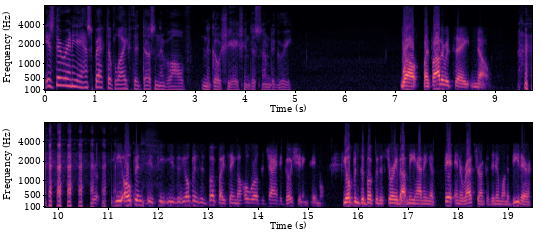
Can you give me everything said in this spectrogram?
Is there any aspect of life that doesn't involve negotiation to some degree? Well, my father would say no. He opens his, he, he opens his book by saying the whole world's a giant negotiating table. He opens the book with a story about me having a fit in a restaurant because I didn't want to be there,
